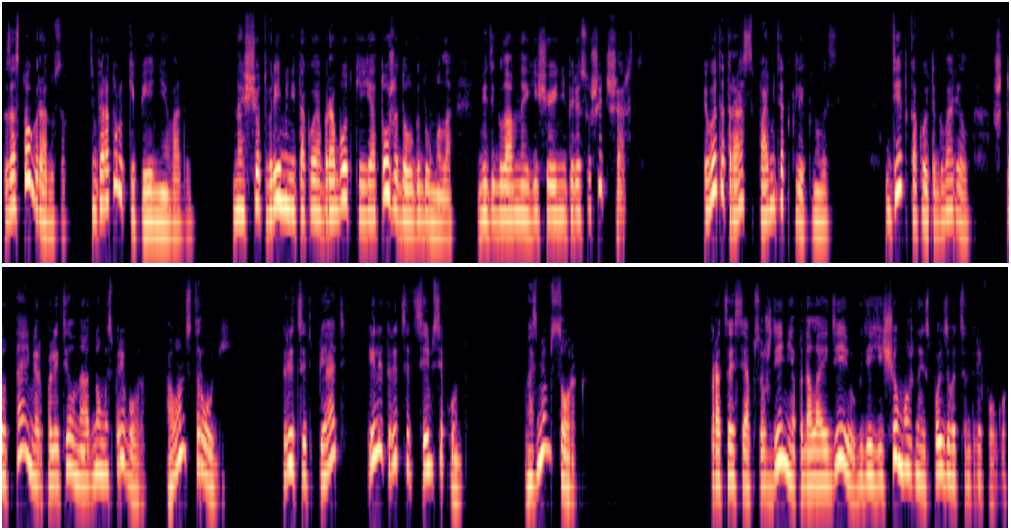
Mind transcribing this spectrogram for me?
за 100 градусов — температуру кипения воды, Насчет времени такой обработки я тоже долго думала, ведь главное еще и не пересушить шерсть. И в этот раз память откликнулась. Дед какой-то говорил, что таймер полетел на одном из приборов, а он строгий. 35 или 37 секунд. Возьмем 40. В процессе обсуждения подала идею, где еще можно использовать центрифугу,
